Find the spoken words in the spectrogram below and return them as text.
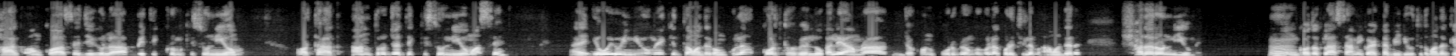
ভাগ অঙ্ক আছে, যেগুলা ব্যতিক্রম কিছু নিয়ম, অর্থাৎ আন্তর্জাতিক কিছু নিয়ম আছে। ওই ওই নিয়মে কিন্তু আমাদের অঙ্কগুলা করতে হবে। লোকালি আমরা যখন পূর্বে অঙ্কগুলা করেছিলাম, আমাদের সাধারণ নিয়মে। হুম, গত ক্লাসে আমি কয়েকটা ভিডিওতে তোমাদেরকে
